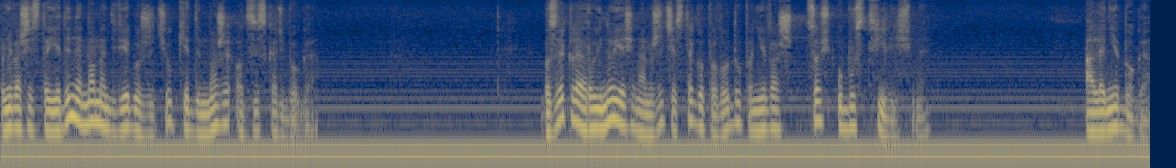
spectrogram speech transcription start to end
ponieważ jest to jedyny moment w jego życiu, kiedy może odzyskać Boga. Bo zwykle rujnuje się nam życie z tego powodu, ponieważ coś ubóstwiliśmy, ale nie Boga.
